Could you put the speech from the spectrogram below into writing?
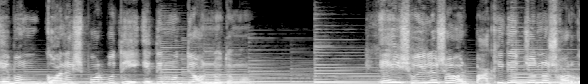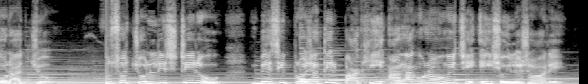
এবং গণেশ পর্বতে এদের মধ্যে অন্যতম। এই শৈলশহর পাখিদের জন্য স্বর্গরাজ্য। দুশো চল্লিশটিরও বেশি প্রজাতির পাখি আনাগোনা হয়েছে এই শৈলশহরে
